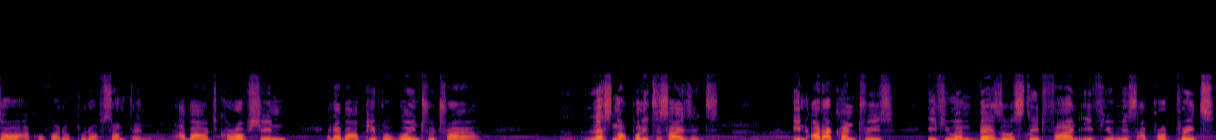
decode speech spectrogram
saw Akufo-Addo put up something about corruption and about people going through trial. Let's not politicize it. In other countries, if you embezzle state funds, if you misappropriate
